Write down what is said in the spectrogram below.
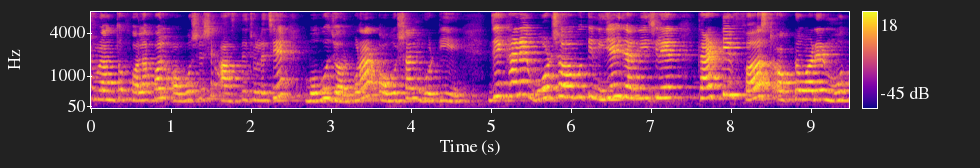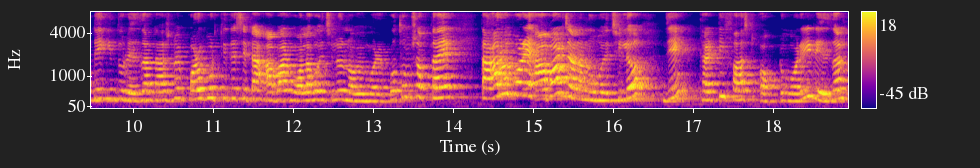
চূড়ান্ত ফলাফল অবশেষে আসতে চলেছে বহু জল্পনার অবসান ঘটিয়ে, যেখানে বোর্ড সভাপতি নিজেই জানিয়েছিলেন থার্টি ফার্স্ট অক্টোবরের মধ্যেই কিন্তু রেজাল্ট আসবে। পরবর্তীতে সেটা আবার বলা হয়েছিল নভেম্বরের প্রথম সপ্তাহে। তার উপরে আবার জানানো হয়েছিল যে থার্টি ফার্স্ট অক্টোবরেই রেজাল্ট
